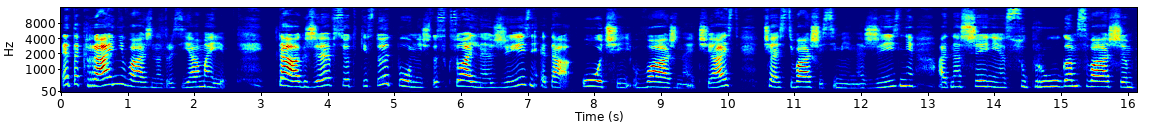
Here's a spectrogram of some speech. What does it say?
Это крайне важно, друзья мои. Также все-таки стоит помнить, что сексуальная жизнь это очень важная часть, часть вашей семейной жизни, отношения с супругом, с вашим,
